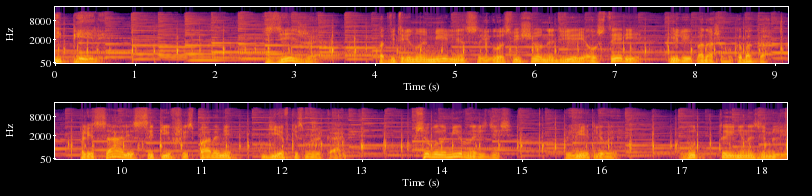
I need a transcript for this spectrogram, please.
и пели. Здесь же, под ветряной мельницей у освещенной двери аустерии, или по-нашему кабака, плясали, сцепившись парами, девки с мужиками. Все было мирное здесь, приветливое, будто и не на земле.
